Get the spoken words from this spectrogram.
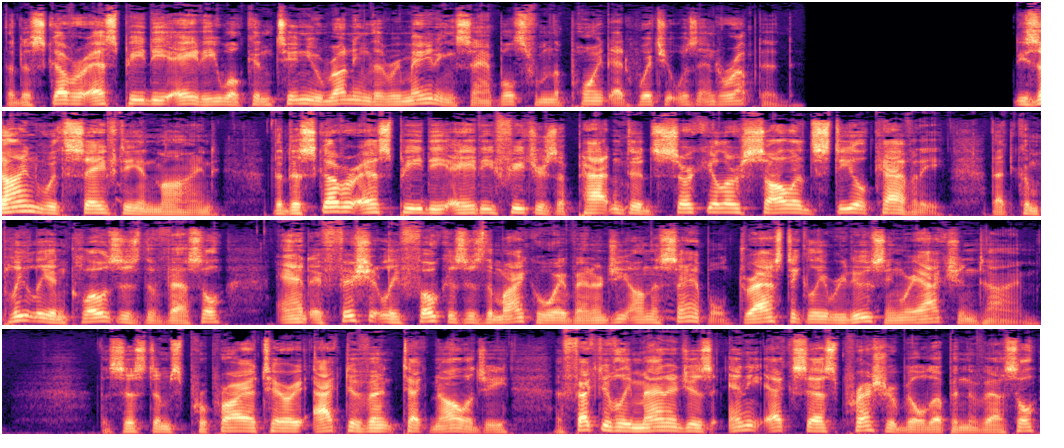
the Discover SPD-80 will continue running the remaining samples from the point at which it was interrupted. Designed with safety in mind, the Discover SPD-80 features a patented circular solid steel cavity that completely encloses the vessel and efficiently focuses the microwave energy on the sample, drastically reducing reaction time. The system's proprietary ActiVent technology effectively manages any excess pressure buildup in the vessel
